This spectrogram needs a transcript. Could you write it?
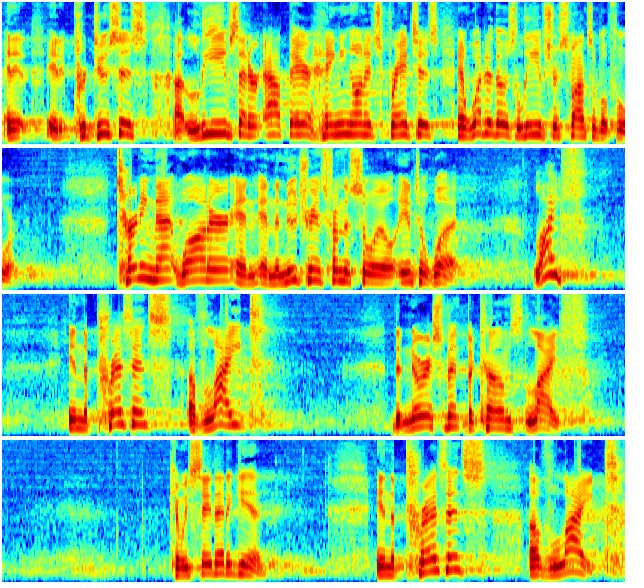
and it, it produces uh, leaves that are out there hanging on its branches. And what are those leaves responsible for? Turning that water and, and the nutrients from the soil into what? Life. In the presence of light, the nourishment becomes life. Can we say that again? In the presence of light,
